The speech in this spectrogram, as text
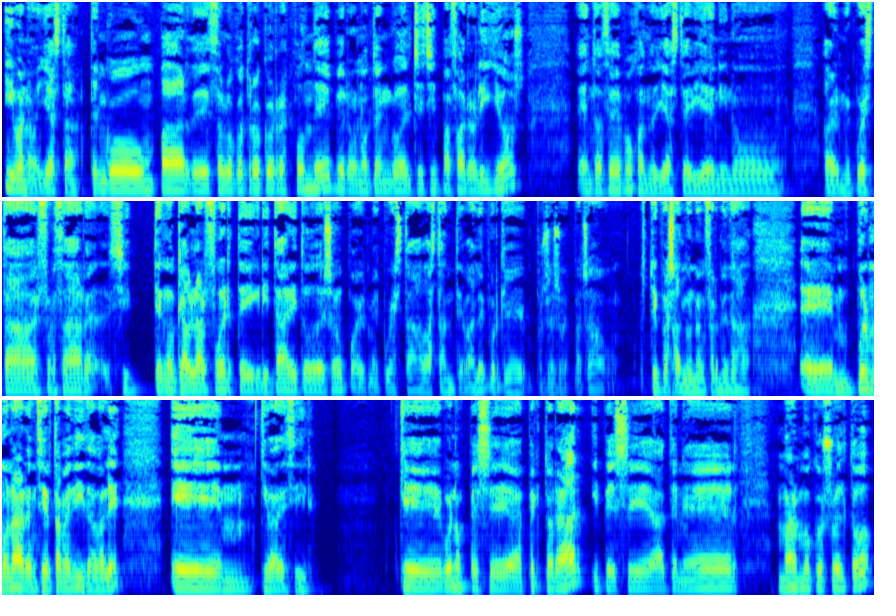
Y bueno, ya está. Tengo un par de Zolocotroco responde, pero no tengo el chichipa farolillos. Entonces, pues cuando ya esté bien y no... A ver, me cuesta esforzar. Si tengo que hablar fuerte y gritar y todo eso, pues me cuesta bastante, ¿vale? Porque, pues eso, he pasado... Estoy pasando una enfermedad eh, pulmonar en cierta medida, ¿vale? Eh, ¿Qué iba a decir? Que, bueno, pese a espectorar y pese a tener más moco suelto,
